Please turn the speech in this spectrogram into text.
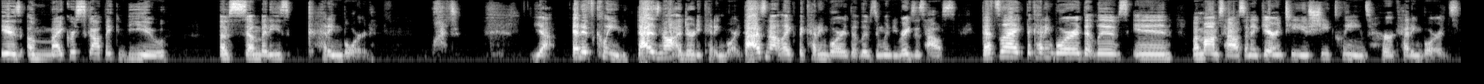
is a microscopic view of somebody's cutting board. What? Yeah, and it's clean. That is not a dirty cutting board. That is not like the cutting board that lives in Wendy Riggs's house. That's like the cutting board that lives in my mom's house, and I guarantee you she cleans her cutting boards.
